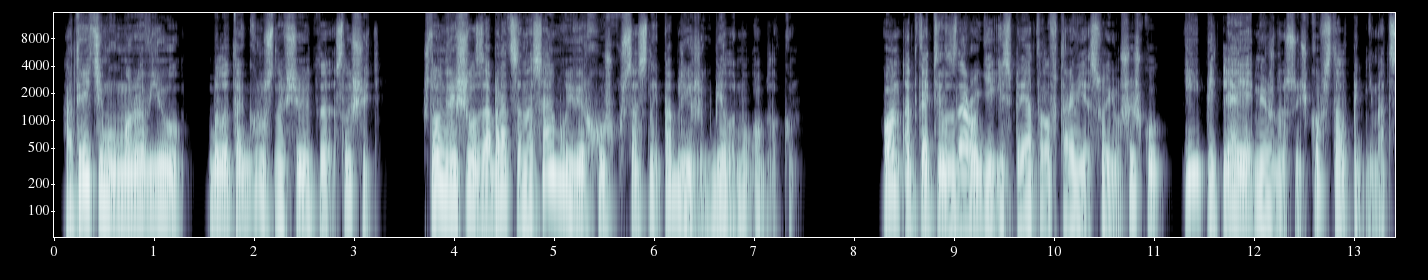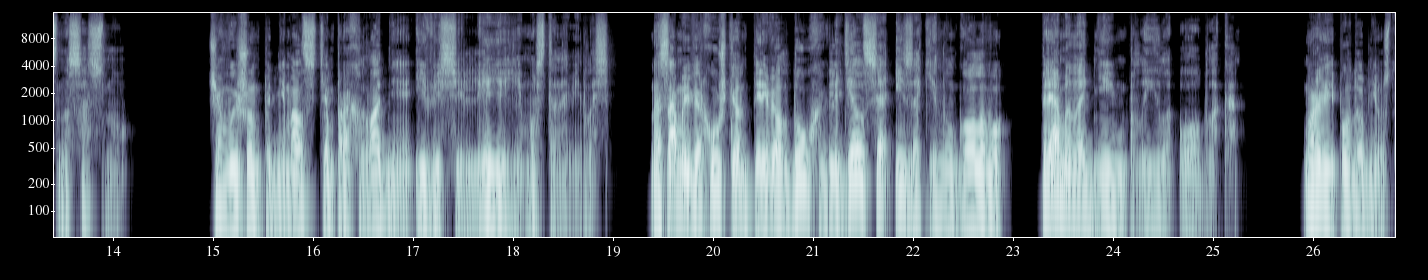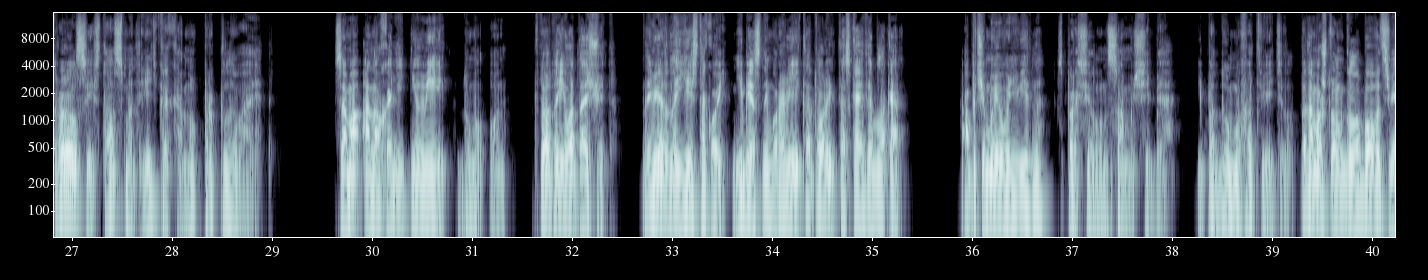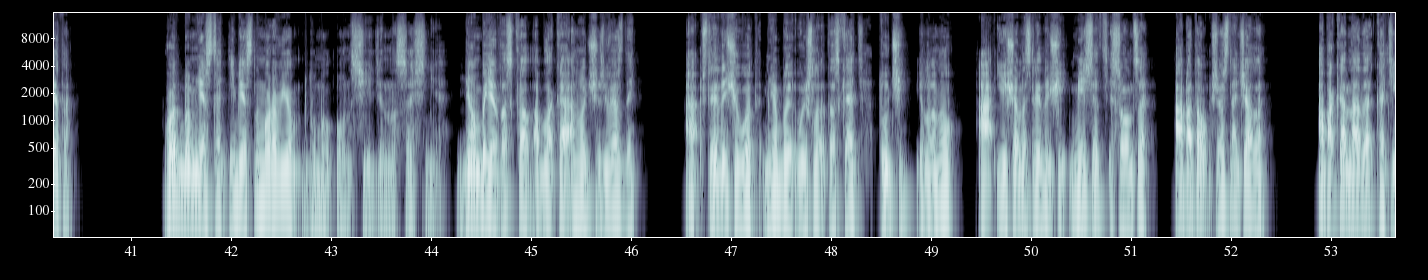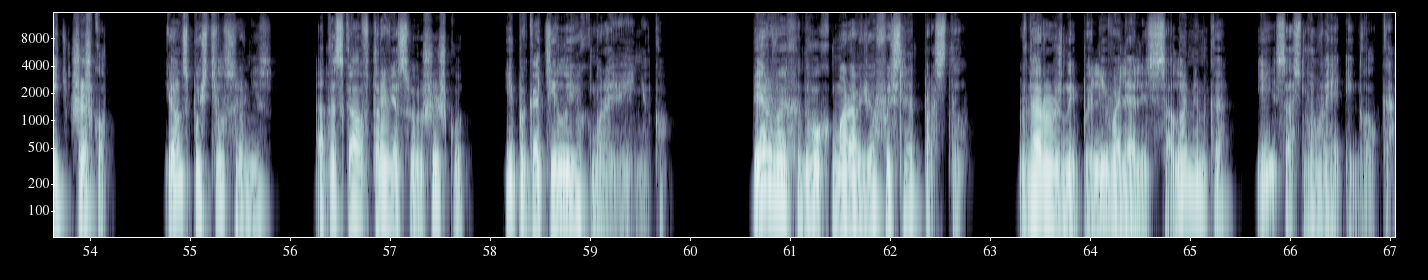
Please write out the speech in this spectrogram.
А третьему муравью было так грустно все это слышать, что он решил забраться на самую верхушку сосны, поближе к белому облаку. Он откатил с дороги и спрятал в траве свою шишку и, петляя между сучков, стал подниматься на сосну. Чем выше он поднимался, тем прохладнее и веселее ему становилось. На самой верхушке он перевел дух, огляделся и закинул голову. Прямо над ним плыло облако. Муравей поудобнее устроился и стал смотреть, как оно проплывает. «Само оно ходить не умеет», — думал он. «Кто-то его тащит. Наверное, есть такой небесный муравей, который таскает облака». «А почему его не видно?» — спросил он сам у себя. И, подумав, ответил. «Потому что он голубого цвета». «Вот бы мне стать небесным муравьем», — думал он, сидя на сосне. «Днем бы я таскал облака, а ночью звезды. А следующий год мне бы вышло таскать тучи и луну, а еще на следующий месяц и солнце, а потом все сначала. А пока надо катить шишку. И он спустился вниз, отыскал в траве свою шишку и покатил ее к муравейнику. Первых двух муравьев и след простыл. В дорожной пыли валялись соломинка и сосновая иголка.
